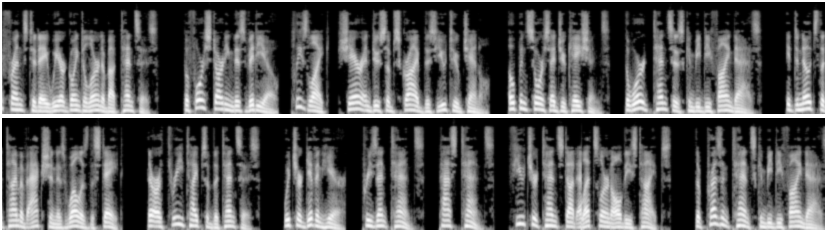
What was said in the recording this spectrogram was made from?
friends today we are going to learn about tenses. Before starting this video, please like, share and do subscribe this YouTube channel. Open Source Educations. The word tenses can be defined as. It denotes the time of action as well as the state. There are three types of the tenses. Which are given here. Present tense. Past tense. Future tense. Let's learn all these types. The present tense can be defined as.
